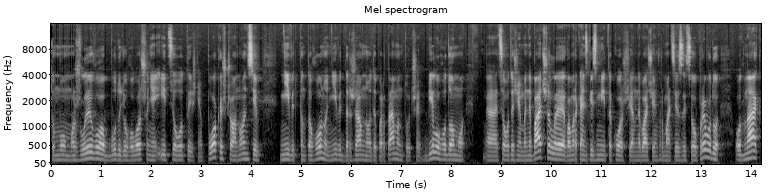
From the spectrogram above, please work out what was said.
Тому, можливо, будуть оголошення і цього тижня. Поки що анонсів ні від Пентагону, ні від державного департаменту чи Білого Дому е, цього тижня ми не бачили. В американській змі також я не бачу інформації з цього приводу. Однак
